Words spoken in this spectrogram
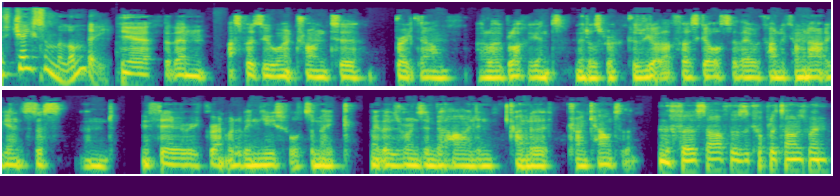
was Jayson Molumby. Yeah, but then I suppose we weren't trying to break down a low block against Middlesbrough because we got that first goal, so they were kind of coming out against us. And in theory, Grant would have been useful to make make those runs in behind and kind of try and counter them. In the first half, there was a couple of times when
